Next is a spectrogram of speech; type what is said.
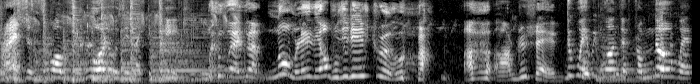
precious swamps he wallows in like the pig he is. well, uh, normally the opposite is true. I'm just saying. The way we wandered from nowhere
